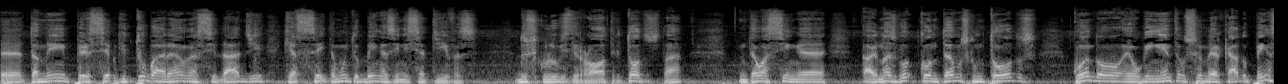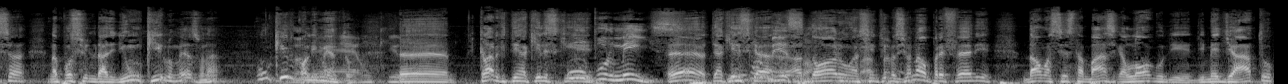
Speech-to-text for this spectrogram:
Eh, também percebo que Tubarão é uma cidade que aceita muito bem as iniciativas dos clubes de Rotary, todos, tá? Então, assim, ah, nós contamos com todos. Quando alguém entra no supermercado, pensa na possibilidade de um quilo mesmo, né? Um quilo para alimento. É, um quilo. Eh, claro que tem aqueles que. Um por mês. É, tem aqueles Um que mês só. adoram, assim, tipo assim, não, prefere dar uma cesta básica logo de, de imediato,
